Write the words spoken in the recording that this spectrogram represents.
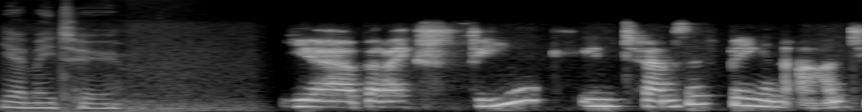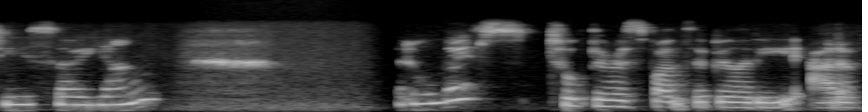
yeah, me too. yeah, but I think in terms of being an auntie so young, it almost took the responsibility out of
